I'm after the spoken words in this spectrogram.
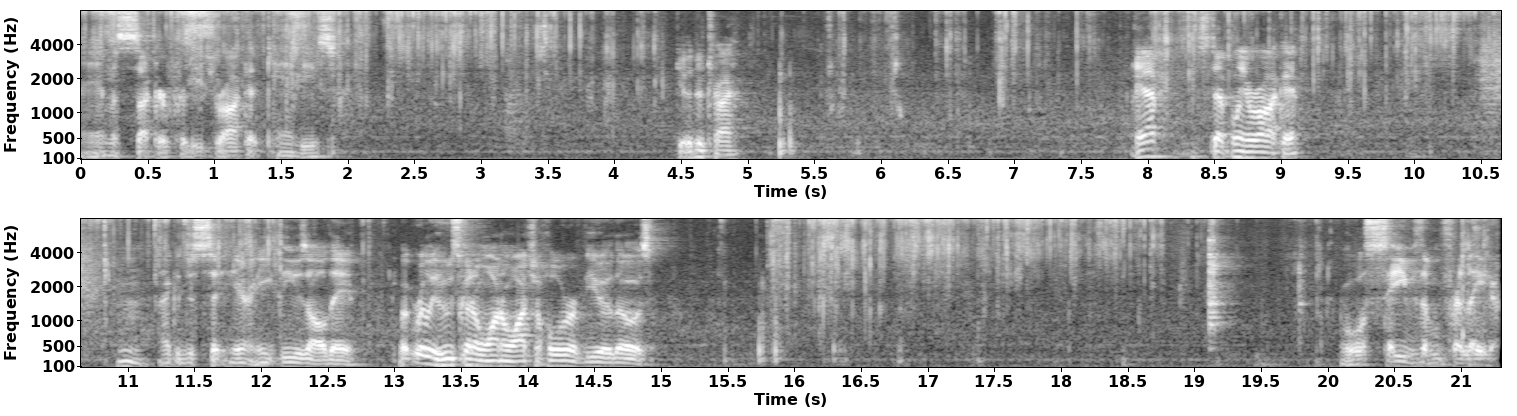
I am a sucker for these rocket candies. Give it a try. Yeah, it's definitely a rocket. Mm, I could just sit here and eat these all day. But really, who's going to want to watch a whole review of those? We'll save them for later.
